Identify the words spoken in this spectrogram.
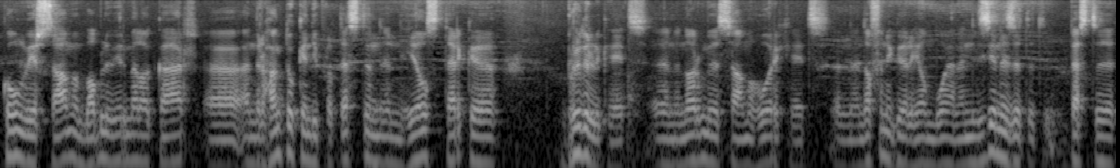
komen weer samen, babbelen weer met elkaar. Uh, en er hangt ook in die protesten een heel sterke broederlijkheid, een enorme samenhorigheid. En, en, dat vind ik er heel mooi aan. En in die zin is het het beste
